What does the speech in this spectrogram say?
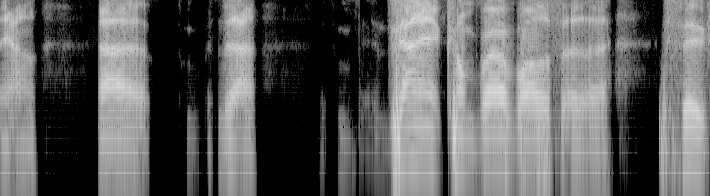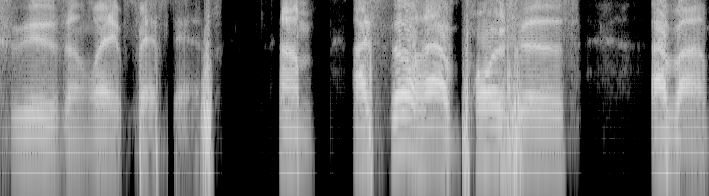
You know, uh, the giant convertibles. Uh, 60s and late 50s. Um, I still have Porsches. have a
